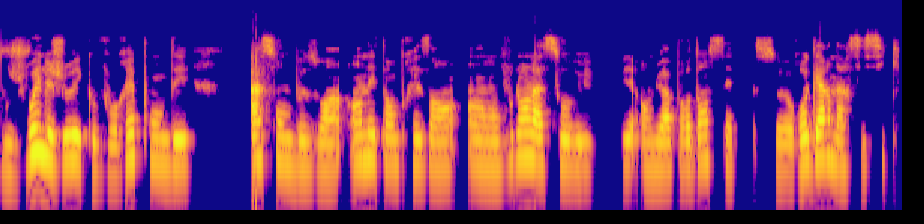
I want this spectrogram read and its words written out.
vous jouez le jeu et que vous répondez à son besoin en étant présent, en voulant la sauver, en lui apportant ce regard narcissique,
